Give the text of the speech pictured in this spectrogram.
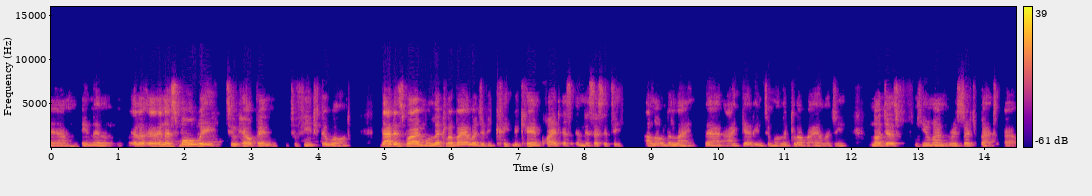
um, in a in a small way to helping to feed the world. That is why molecular biology became, became quite a necessity along the line that I get into molecular biology, not just human research, but um,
